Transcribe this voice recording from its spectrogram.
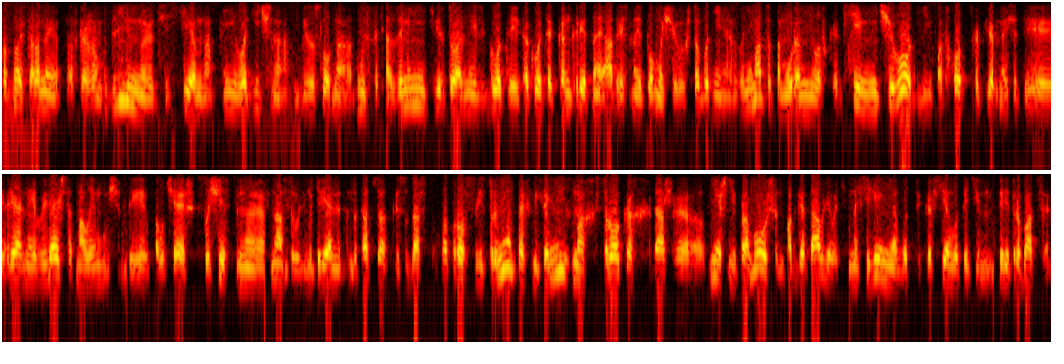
с одной стороны, так скажем, длинную, системно и логично, безусловно, мысль заменить виртуальные льготы какой-то конкретной адресной помощью, чтобы не заниматься там уравниловкой. Всем ничего, и подход конкретно, если ты реально являешься малоимущим, ты получаешь существенную финансовую или материальную там, дотацию от государства. Вопрос в инструментах, механизмах, сроках, даже внешний промоушен, подготавливать население вот ко всем вот этим перетрубациям.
